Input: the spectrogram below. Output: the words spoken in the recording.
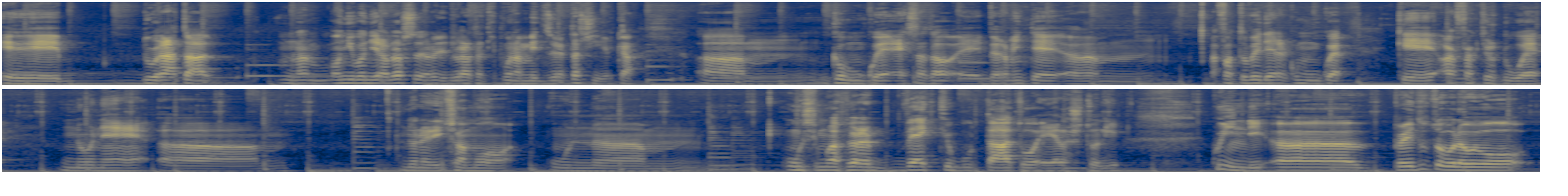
e durata una, ogni bandiera rossa è durata tipo una mezz'oretta circa. Um, comunque è stata è veramente um, ha fatto vedere comunque che R Factor 2 non è, uh, non è diciamo un, um, un, simulatore vecchio buttato e lasciato lì. Quindi, uh, prima di tutto volevo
